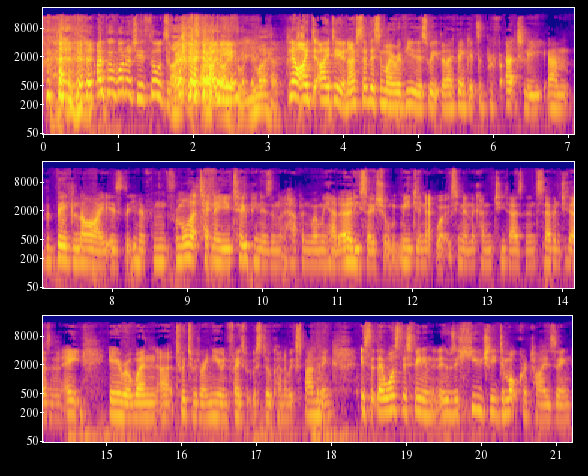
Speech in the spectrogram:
I've got one or two thoughts I, about this. I- one. I You- might have. No, I, I do, and I've said this in my review this week that I think it's a prof- actually um, the big lie is that you know from from all that techno utopianism that happened when we had early social media networks, you know, in the kind of 2007 2008 era when uh, Twitter was very new and Facebook was still kind of expanding, is that there was this feeling that it was a hugely democratizing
